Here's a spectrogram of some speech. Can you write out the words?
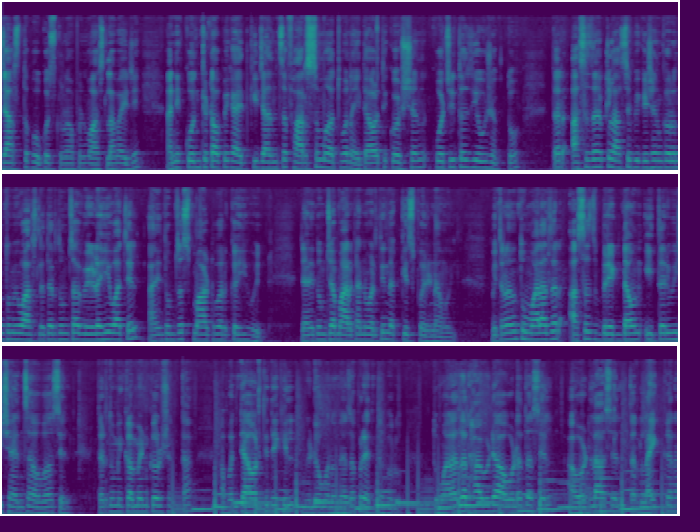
जास्त फोकस करून आपण वाचला पाहिजे आणि कोणते टॉपिक आहेत की ज्यांचं फारसं महत्त्व नाही त्यावरती क्वेश्चन क्वचितच येऊ शकतो. तर असं जर क्लासिफिकेशन करून तुम्ही वाचलं तर तुमचा वेळही वाचेल आणि तुमचं स्मार्ट वर्कही होईल ज्याने तुमच्या मार्कांवरती नक्कीच परिणाम होईल. मित्रांनो तुम्हाला जर असंच ब्रेकडाऊन इतर विषयांचा हवं असेल तर तुम्ही कमेंट करू शकता. आपण त्यावरती देखील व्हिडिओ बनवण्याचा प्रयत्न करू. तुम्हाला जर हा व्हिडिओ आवडत असेल आवडला असेल तर लाईक करा.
